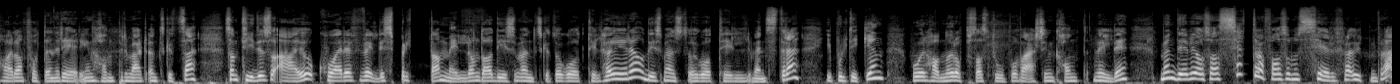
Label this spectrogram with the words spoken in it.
har han fått den regjeringen han primært ønsket seg. Samtidig så er jo KrF veldig splitta mellom da de som ønsket å gå til høyre, og de som ønsket å gå til venstre i politikken, hvor han og Ropstad sto på hver sin kant veldig. Men det vi også har sett, i hvert fall som ser fra utenfra,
